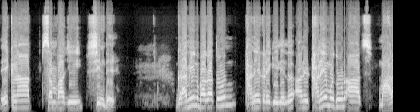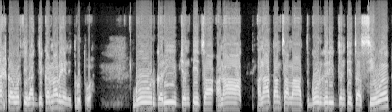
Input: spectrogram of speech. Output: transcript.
एकनाथ संभाजी शिंदे. ग्रामीण भागातून ठाणेकडे गेलेलं आणि ठाणेमधून आज महाराष्ट्रावरती राज्य करणार हे नेतृत्व. गोर गरीब जनतेचा अनाथ अनाथांचा नाथ गोरगरीब जनतेचा सेवक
